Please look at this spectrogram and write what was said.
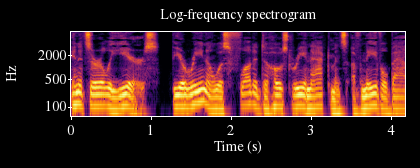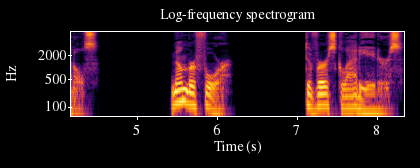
In its early years, the arena was flooded to host reenactments of naval battles. Number 4. Diverse gladiators.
